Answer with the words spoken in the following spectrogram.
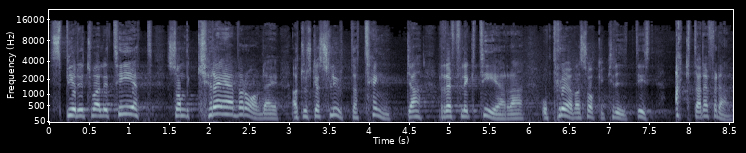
spiritualitet som kräver av dig att du ska sluta tänka, reflektera och pröva saker kritiskt. Akta dig för den.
